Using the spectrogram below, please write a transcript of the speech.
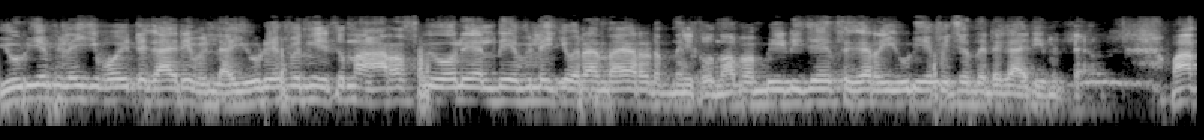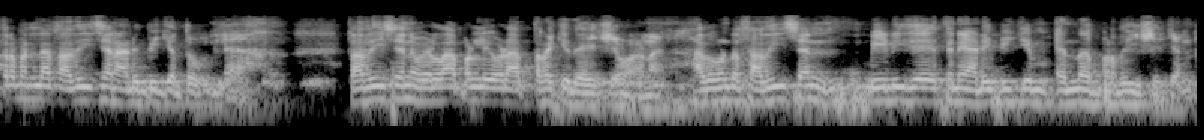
യു ഡി എഫിലേക്ക് പോയിട്ട് കാര്യമില്ല. യു ഡി എഫിൽ നിൽക്കുന്ന ആർ എസ് പി പോലും എൽ ഡി എഫിലേക്ക് വരാൻ തയ്യാറെടുത്ത് നിൽക്കുന്നു. അപ്പം ബി ഡി ജെ കയറി യു ഡി എഫിൽ ചെന്നിട്ട് കാര്യമില്ല. മാത്രമല്ല സതീശൻ അടുപ്പിക്കത്തുമില്ല. സതീശന് വെള്ളാപ്പള്ളിയോട് അത്രയ്ക്ക് ദേഷ്യമാണ്. അതുകൊണ്ട് സതീശൻ ബി ഡി ജെ അടുപ്പിക്കും എന്ന് പ്രതീക്ഷിക്കേണ്ട.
